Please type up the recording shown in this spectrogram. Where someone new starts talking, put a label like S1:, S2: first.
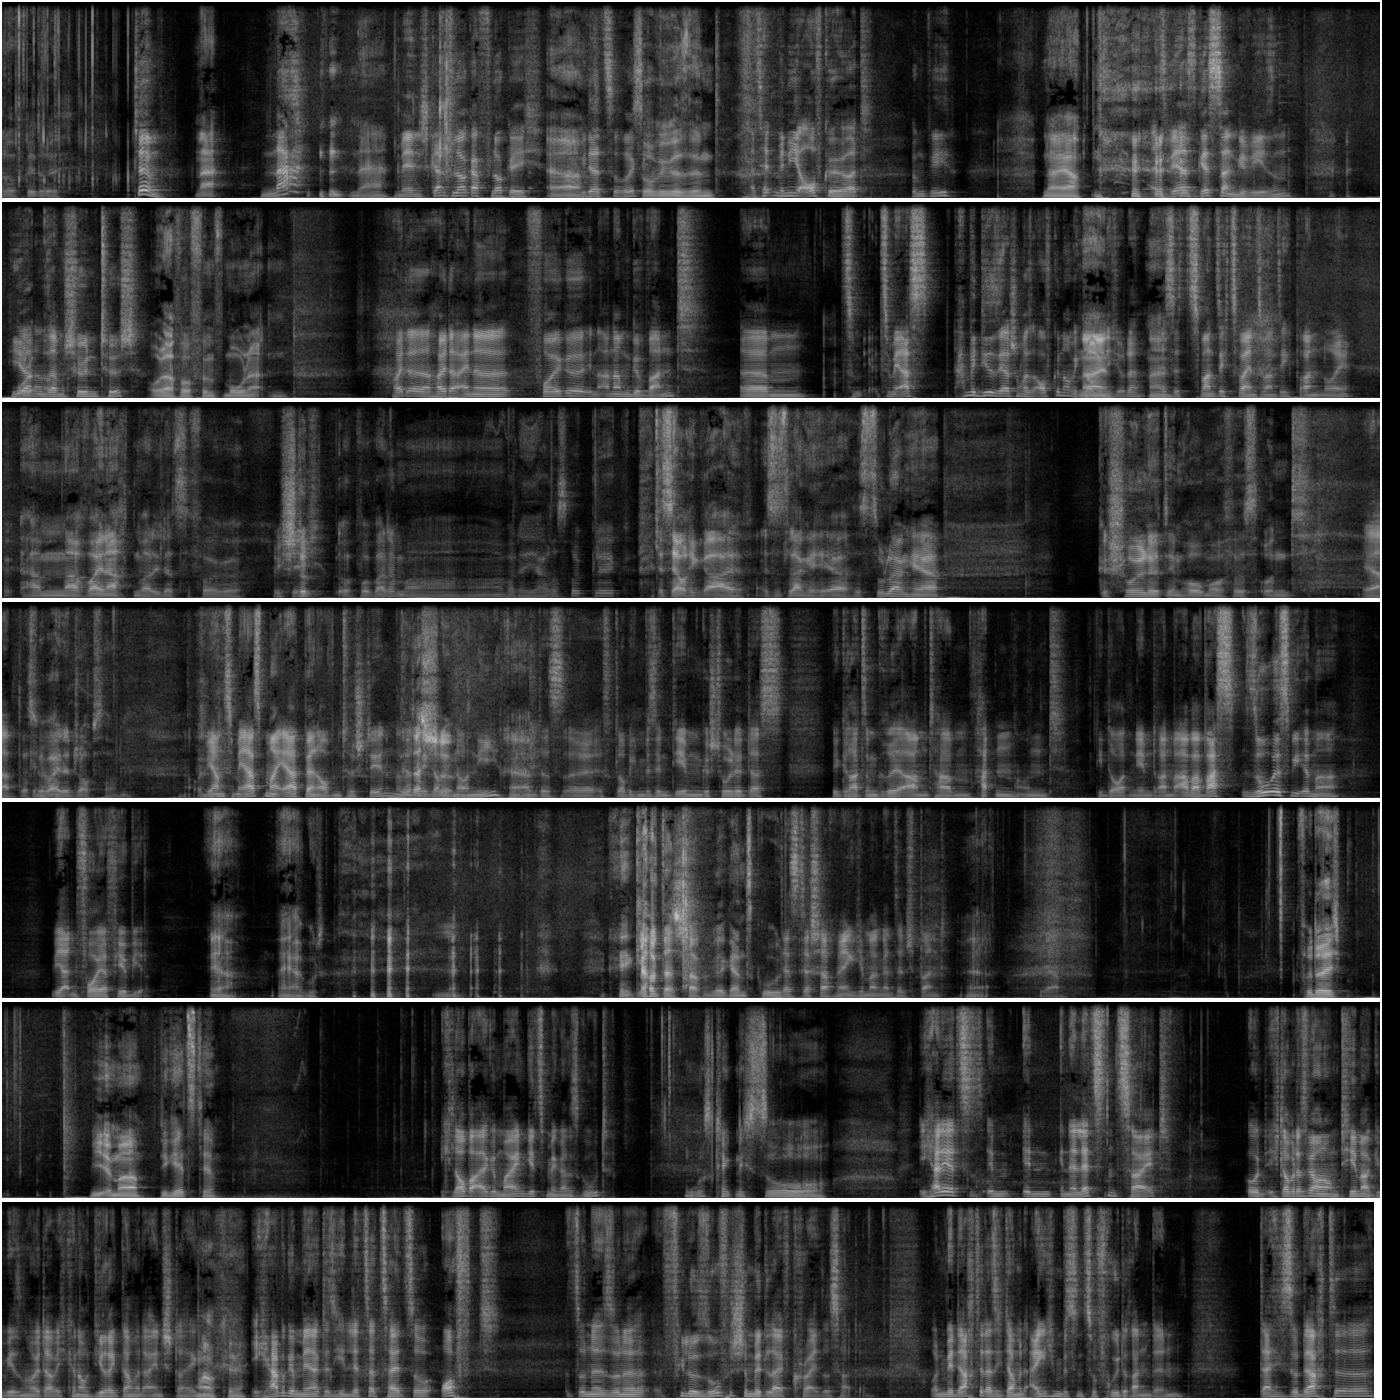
S1: Hallo Friedrich.
S2: Tim.
S1: Na?
S2: Na?
S1: Na?
S2: Mensch, ganz locker flockig.
S1: Ja.
S2: Wieder zurück.
S1: So wie wir sind.
S2: Als hätten wir nie aufgehört. Irgendwie.
S1: Naja.
S2: Als wäre es gestern gewesen. Hier an
S1: Oder-
S2: unserem schönen Tisch.
S1: Oder vor fünf Monaten.
S2: Heute, heute eine Folge in anderem Gewand. Ähm, zum, zum ersten. Haben wir dieses Jahr schon was aufgenommen? Ich glaube nicht, oder?
S1: nein.
S2: Es ist 2022, brandneu.
S1: Haben nach Weihnachten war die letzte Folge.
S2: Richtig.
S1: Stimmt. Obwohl, warte mal. War der Jahresrückblick? Ist ja auch egal. Es ist lange her. Es ist zu lang her. Geschuldet dem Homeoffice und
S2: Ja,
S1: dass
S2: genau.
S1: wir beide Jobs haben.
S2: Und wir haben zum ersten Mal Erdbeeren auf dem Tisch stehen. Das,
S1: Ja,
S2: hatten wir, glaube ich, noch nie.
S1: Ja,
S2: das äh, ist, glaube ich, ein bisschen dem geschuldet, dass wir gerade so einen Grillabend haben, hatten und die dort nebendran war. Aber was so ist wie immer, wir hatten vorher vier Bier.
S1: Ja, naja, gut.
S2: Hm.
S1: ich glaube, das schaffen wir ganz gut.
S2: Das, das schaffen wir eigentlich immer ganz entspannt.
S1: ja.
S2: Ja.
S1: Friedrich, wie immer, wie geht's dir?
S2: Ich glaube, allgemein geht es mir ganz gut.
S1: Oh, es klingt nicht so.
S2: Ich hatte jetzt im, in, in der letzten Zeit, und ich glaube, das wäre auch noch ein Thema gewesen heute, aber ich kann auch direkt damit einsteigen.
S1: Ah, Okay.
S2: Ich habe gemerkt, dass ich in letzter Zeit so oft so eine, so eine philosophische Midlife-Crisis hatte. Und mir dachte, dass ich damit eigentlich ein bisschen zu früh dran bin. Dass ich so dachte,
